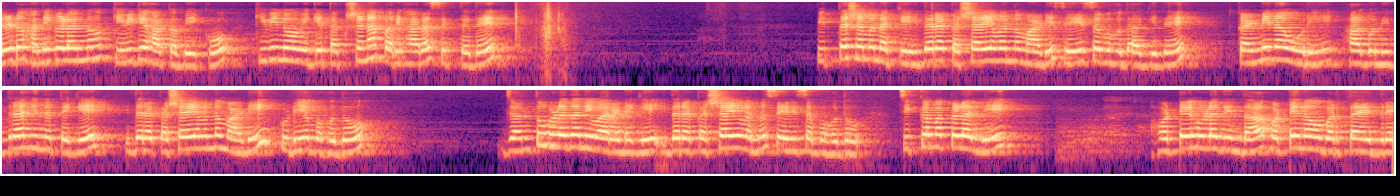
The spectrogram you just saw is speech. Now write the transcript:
ಎರಡು ಹನಿಗಳನ್ನು ಕಿವಿಗೆ ಹಾಕಬೇಕು. ಕಿವಿ ನೋವಿಗೆ ತಕ್ಷಣ ಪರಿಹಾರ ಸಿಗ್ತದೆ. ಪಿತ್ತಶಮನಕ್ಕೆ ಇದರ ಕಷಾಯವನ್ನು ಮಾಡಿ ಸೇವಿಸಬಹುದಾಗಿದೆ. ಕಣ್ಣಿನ ಉರಿ ಹಾಗೂ ನಿದ್ರಾಹೀನತೆಗೆ ಇದರ ಕಷಾಯವನ್ನು ಮಾಡಿ ಕುಡಿಯಬಹುದು. ಜಂತು ಹುಳದ ನಿವಾರಣೆಗೆ ಇದರ ಕಷಾಯವನ್ನು ಸೇವಿಸಬಹುದು. ಚಿಕ್ಕ ಮಕ್ಕಳಲ್ಲಿ ಹೊಟ್ಟೆ ಹುಳದಿಂದ ಹೊಟ್ಟೆ ನೋವು ಬರ್ತಾ ಇದ್ದರೆ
